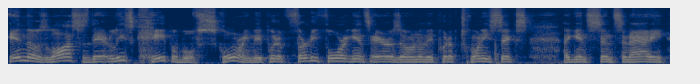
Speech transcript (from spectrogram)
in those losses, they're at least capable of scoring. They put up 34 against Arizona. They put up 26 against Cincinnati.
